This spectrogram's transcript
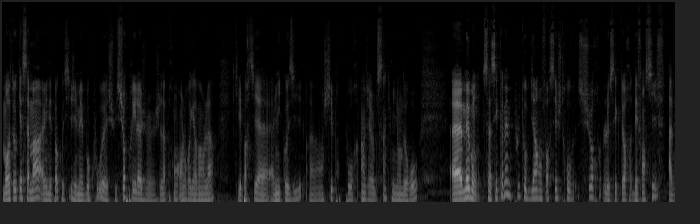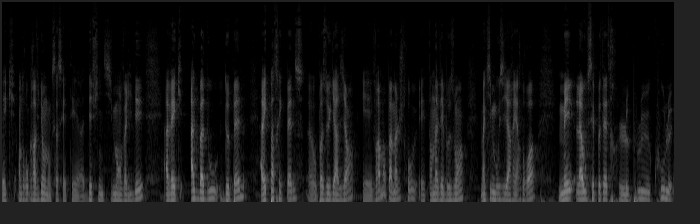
Moreto Kasama, à une époque aussi, j'aimais beaucoup et je suis surpris, là, je, l'apprends en le regardant là, qu'il est parti à, à Nicosie, en Chypre, pour 1,5 million d'euros. Euh, mais bon, ça s'est quand même plutôt bien renforcé, je trouve, sur le secteur défensif, avec Andrew Gravillon, donc ça, ça a été euh, définitivement validé, avec Agbadou de Pen, avec Patrick Pence euh, au poste de gardien, et vraiment pas mal, je trouve, et t'en avais besoin. Maxime Bouzy arrière droit, mais là où c'est peut-être le plus cool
